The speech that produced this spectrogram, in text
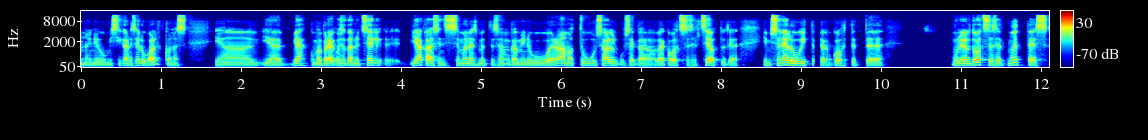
on ju, mis iganes eluvaldkonnas ja, ja jah, kui ma praegu seda nüüd sel-, jagasin, siis see mõnes mõttes on ka minu uue raamatu uus algusega väga otseselt seotud ja, ja mis on jälle huvitav koht, et mul ei olnud otseselt mõttes,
